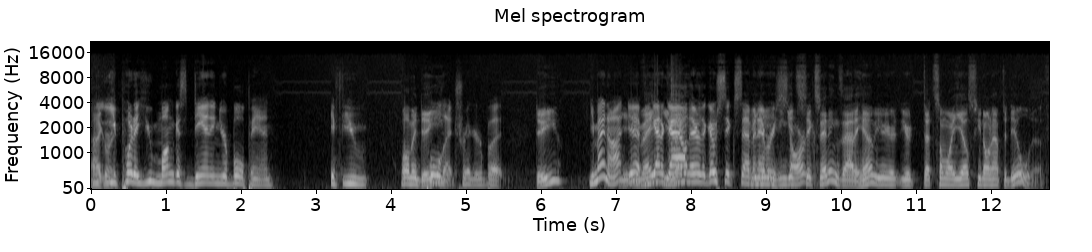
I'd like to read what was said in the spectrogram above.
I agree. you put a humongous dent in your bullpen if you well, I mean, do pull you? that trigger, but Do you? you may not. You- yeah, you if may- you got a guy may. out there that goes six, seven You- every you can start. get six innings out of him. You're, you're that's somebody else you don't have to deal with.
